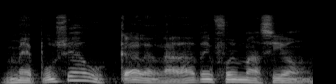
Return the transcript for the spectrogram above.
me puse a buscar en la data de información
